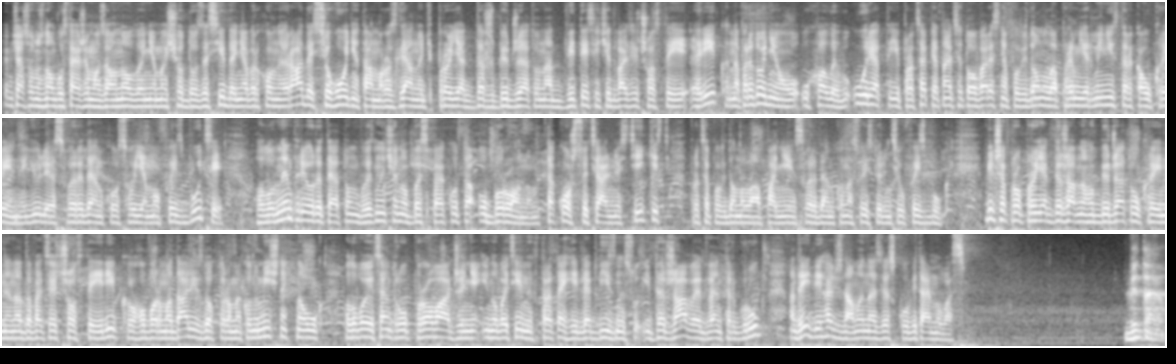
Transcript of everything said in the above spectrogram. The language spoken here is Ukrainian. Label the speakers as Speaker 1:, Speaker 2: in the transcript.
Speaker 1: Тим часом знову стежимо за оновленнями щодо засідання Верховної Ради. Сьогодні там розглянуть проєкт держбюджету на 2026 рік. Напередодні його ухвалив уряд, і про це 15 вересня повідомила прем'єр-міністерка України Юлія Свириденко у своєму Фейсбуці. Головним пріоритетом визначено безпеку та оборону. Також соціальну стійкість. Про це повідомила пані Свириденко на своїй сторінці у Фейсбук. Більше про проєкт державного бюджету України на 26 рік говоримо далі з доктором економічних наук, головою центру провадження інноваційних стратегій для бізнесу і держави Adventure Group. Андрій Дігач з нами на зв'язку. Вітаємо вас.
Speaker 2: Вітаю.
